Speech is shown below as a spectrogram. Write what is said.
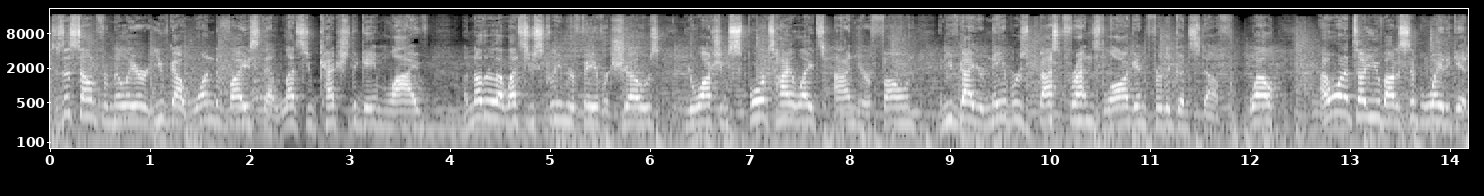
Does this sound familiar? You've got one device that lets you catch the game live another that lets you stream your favorite shows, you're watching sports highlights on your phone, and you've got your neighbor's best friends log in for the good stuff. Well, I want to tell you about a simple way to get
